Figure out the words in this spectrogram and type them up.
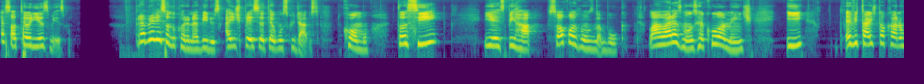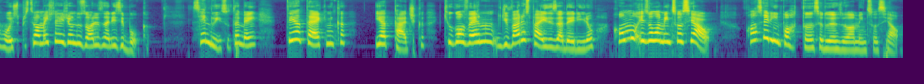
é só teorias mesmo. Para a prevenção do coronavírus, a gente precisa ter alguns cuidados, como tossir e espirrar só com as mãos na boca, lavar as mãos regularmente e evitar de tocar no rosto, principalmente na região dos olhos, nariz e boca. Sendo isso também, tem a técnica e a tática que o governo de vários países aderiram como isolamento social. Qual seria a importância do isolamento social?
